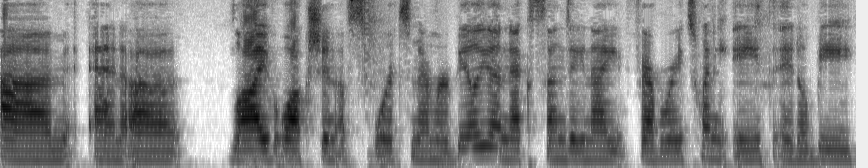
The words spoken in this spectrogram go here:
um, and a live auction of sports memorabilia next Sunday night, February 28th. It'll be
